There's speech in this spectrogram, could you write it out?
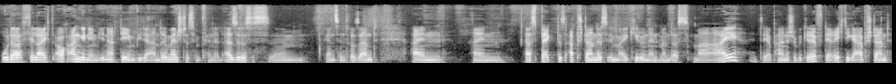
Oder vielleicht auch angenehm, je nachdem, wie der andere Mensch das empfindet. Also das ist ähm, ganz interessant. Ein, ein Aspekt des Abstandes im Aikido nennt man das Ma'ai, der japanische Begriff, der richtige Abstand.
